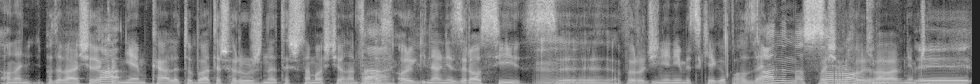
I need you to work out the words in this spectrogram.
Ona podawała się jako A. Niemka, ale to była też różne tożsamości. Ona była Tak. oryginalnie z Rosji, z, Mm. w rodzinie niemieckiego pochodzenia. Anna Sorokin. w Niemczech. Yy,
